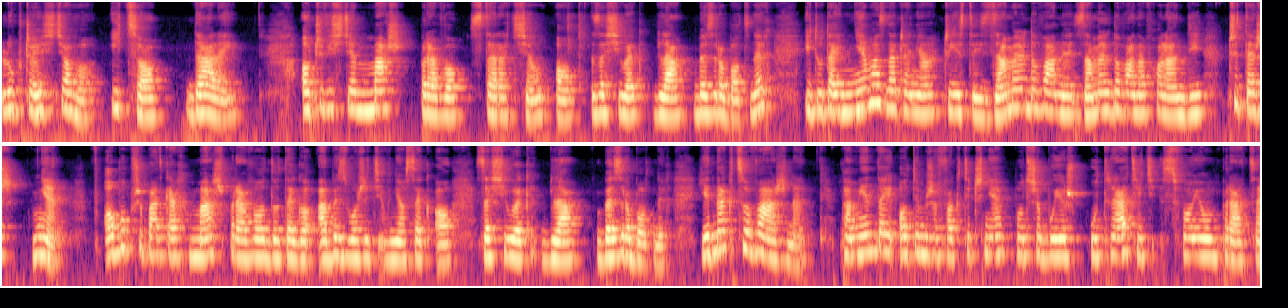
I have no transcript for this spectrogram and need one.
lub częściowo i co dalej? Oczywiście masz prawo starać się o zasiłek dla bezrobotnych i tutaj nie ma znaczenia, czy jesteś zameldowany, zameldowana w Holandii, czy też nie. Obu przypadkach masz prawo do tego, aby złożyć wniosek o zasiłek dla bezrobotnych. Jednak co ważne, pamiętaj o tym, że faktycznie potrzebujesz utracić swoją pracę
